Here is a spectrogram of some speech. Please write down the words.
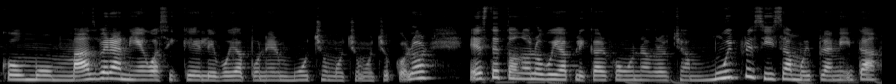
como más veraniego, así que le voy a poner mucho, mucho, mucho color. Este tono lo voy a aplicar con una brocha muy precisa, muy planita,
